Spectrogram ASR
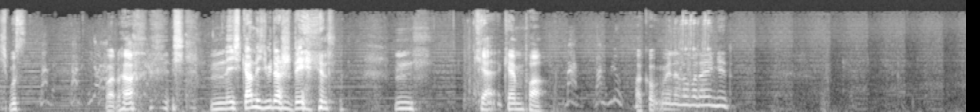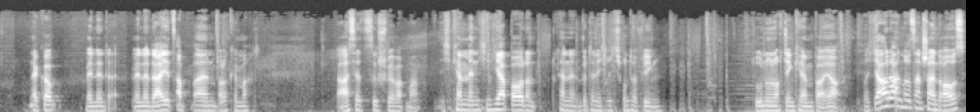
Ich muss... Warte, ich, ich kann nicht widerstehen. Hm. Camper. Mal gucken, wie der nochmal dahin geht. Na komm. Wenn er da, wenn er da jetzt ab einen Block macht. Da ist jetzt zu schwer. Warte mal. Ich kann, wenn ich ihn hier abbaue, dann kann er bitte nicht richtig runterfliegen. So nur noch den Camper, ja. Ja, der andere ist anscheinend raus.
